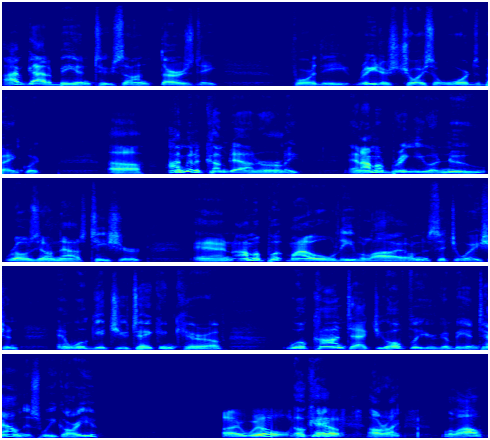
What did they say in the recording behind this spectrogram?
I've got to be in Tucson Thursday for the Reader's Choice Awards banquet. Uh, I'm going to come down early, and I'm going to bring you a new Rosie on Now's T-shirt, and I'm going to put my old evil eye on the situation, and we'll get you taken care of. We'll contact you. Hopefully, you're going to be in town this week. Are you? I will. Okay. Yes. All right. Well, I'll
